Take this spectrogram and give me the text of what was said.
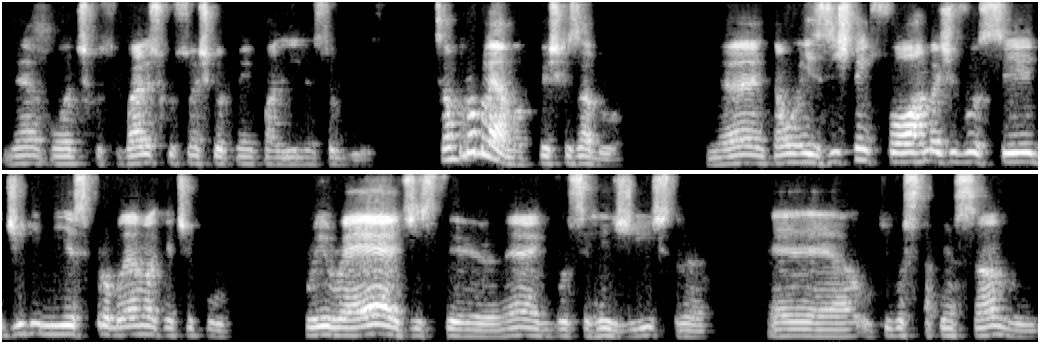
Né? Com discussão, várias discussões que eu tenho com a Lilian sobre isso. Isso é um problema para o pesquisador. Né? Então, existem formas de você dirimir esse problema, que é tipo pre-register, né? que você registra é, o que você está pensando,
